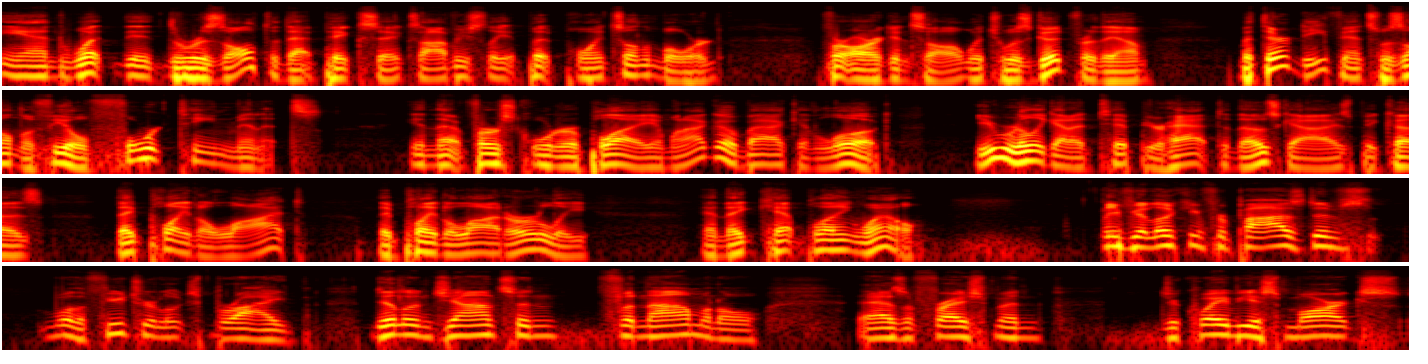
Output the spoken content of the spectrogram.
And what the, the result of that pick six, obviously, it put points on the board for Arkansas, which was good for them. But their defense was on the field 14 minutes in that first quarter of play. And when I go back and look, you really got to tip your hat to those guys because they played a lot. They played a lot early, and they kept playing well. If you're looking for positives, well, the future looks bright. Dillon Johnson, phenomenal as a freshman. Jo'quavious Marks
